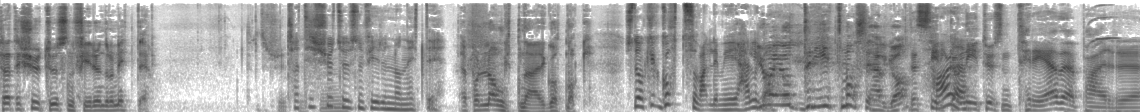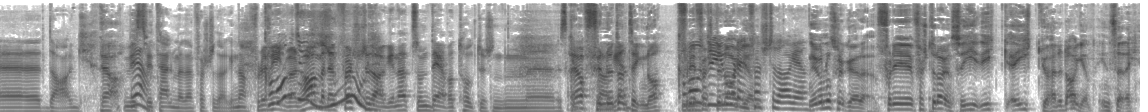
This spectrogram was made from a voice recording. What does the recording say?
37 490 37 490. er på langt nær godt nok. Så du har ikke gått så veldig mye i helga? Jo, jeg har gått dritmasse i helga. Det er ca. det? 9003 per eh, dag, Ja. hvis Ja. vi teller med den første dagen. Da. For du Hva vil vel ha med den første dagen, ettersom det var 12 000 skritt? Jeg har funnet ut en ting nå. Hva var det du gjorde den første dagen? Jo, nå skal dere høre. Fordi første dagen så gikk jeg gikk jo hele dagen, innser jeg.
